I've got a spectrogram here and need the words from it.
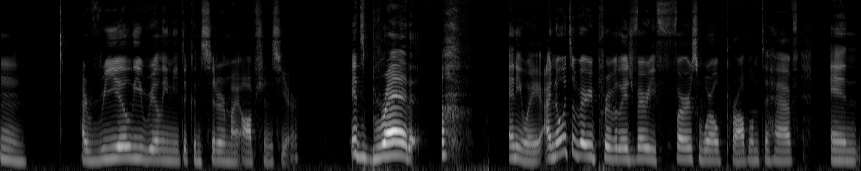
"Hmm, I really really need to consider my options here." It's bread. anyway, I know it's a very privileged, very first world problem to have. And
